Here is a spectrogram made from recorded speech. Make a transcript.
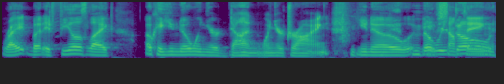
right? But it feels like, okay, you know when you're done when you're drawing. You know No, if something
